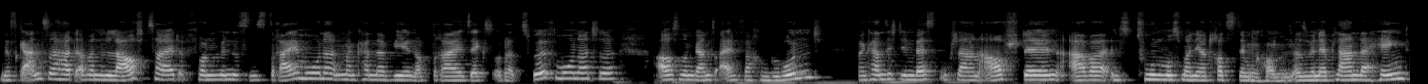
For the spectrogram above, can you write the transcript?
Das Ganze hat aber eine Laufzeit von mindestens drei Monaten. Man kann da wählen, ob drei, sechs oder zwölf Monate, aus einem ganz einfachen Grund. Man kann sich den besten Plan aufstellen, aber ins Tun muss man ja trotzdem mhm. kommen. Also wenn der Plan da hängt,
